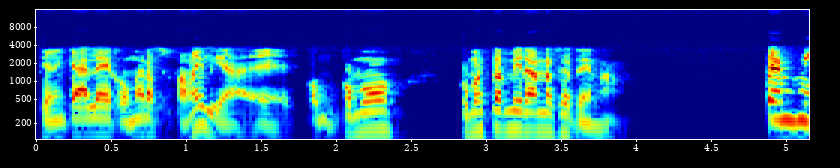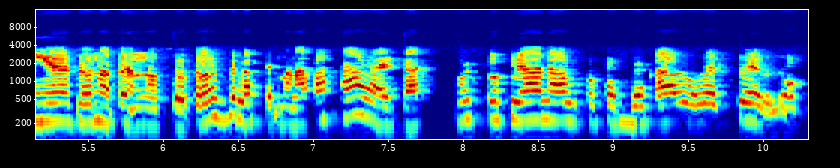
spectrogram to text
tienen que darle de comer a su familia? Eh, ¿cómo, ¿Cómo están mirando ese tema? Pues mira, Jonathan, nosotros de la semana pasada, el Task Social Autoconvocado del Pueblo,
